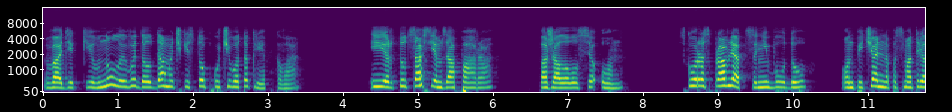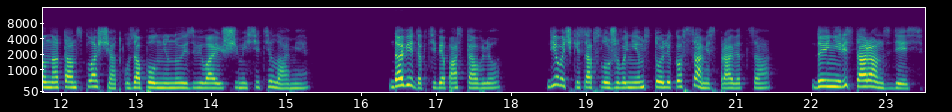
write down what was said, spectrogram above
Вадик кивнул и выдал дамочке стопку чего-то крепкого. «Ир, тут совсем за пара», – пожаловался он. «Скоро справляться не буду». Он печально посмотрел на танцплощадку, заполненную извивающимися телами. «Давида к тебе поставлю. Девочки с обслуживанием столиков сами справятся. Да и не ресторан здесь,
